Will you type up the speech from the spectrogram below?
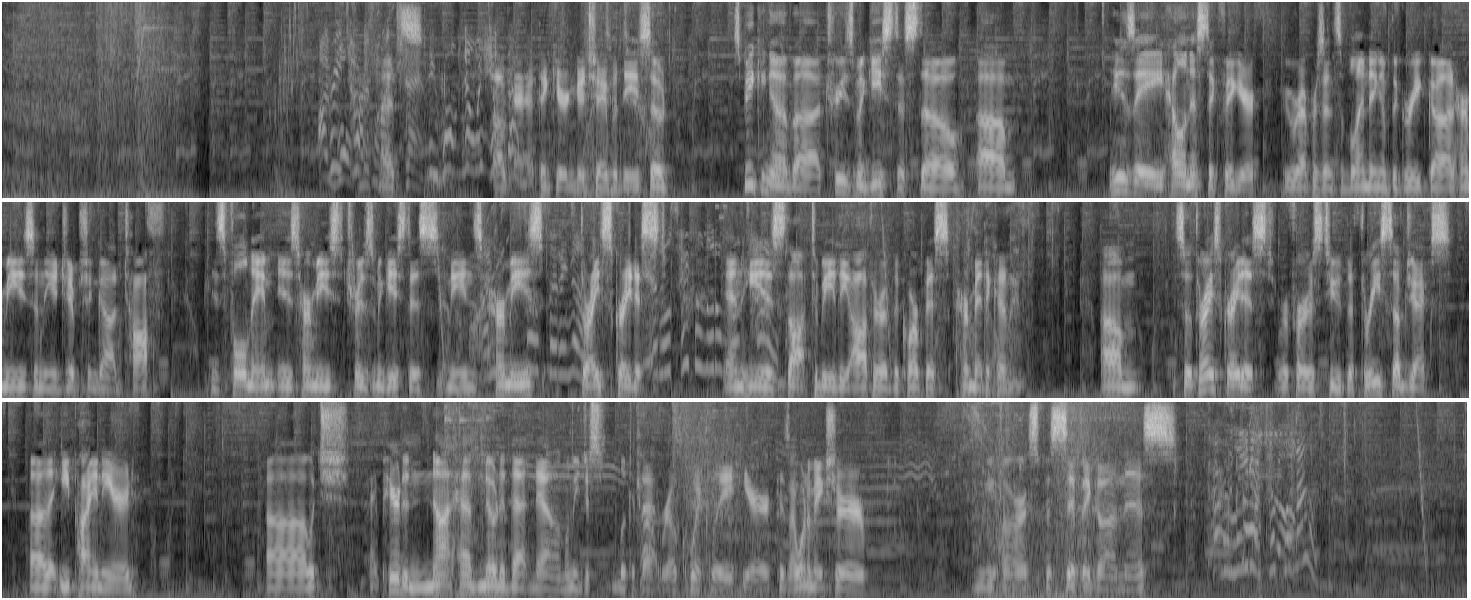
I won't miss my That's- chance. They won't know it hit Okay. I think you're in good shape with these. So, speaking of uh, Trismegistus, though, um, he is a Hellenistic figure who represents a blending of the Greek god Hermes and the Egyptian god Thoth. His full name is Hermes Trismegistus, means Hermes thrice greatest, It'll take a little and he is thought to be the author of the Corpus Hermeticum. Um, so, thrice greatest refers to the three subjects uh, that he pioneered, uh, which I appear to not have noted that down. Let me just look at that real quickly here, because I want to make sure we are specific on this. Carlito took one out.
